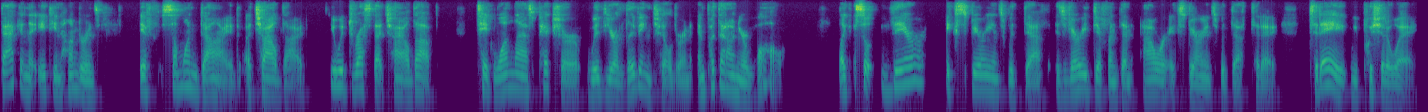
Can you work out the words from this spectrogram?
back in the 1800s, if someone died, a child died, you would dress that child up, take one last picture with your living children, and put that on your wall. Like, so their experience with death is very different than our experience with death today. Today, we push it away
